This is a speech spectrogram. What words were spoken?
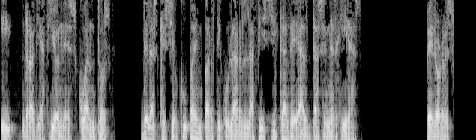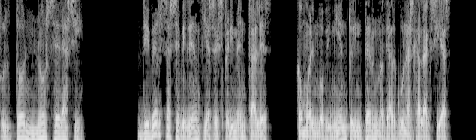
y radiaciones cuantos de las que se ocupa en particular la física de altas energías. Pero resultó no ser así. Diversas evidencias experimentales, como el movimiento interno de algunas galaxias,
